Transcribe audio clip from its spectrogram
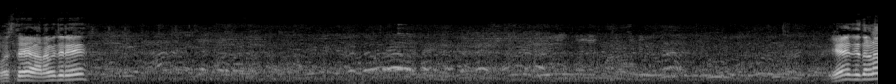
ನಮಸ್ತೆ ಆರಾಮಿದ್ದೀರಿ? ಏನಿದಣ್ಣ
